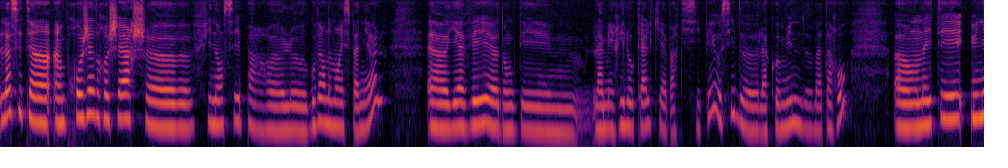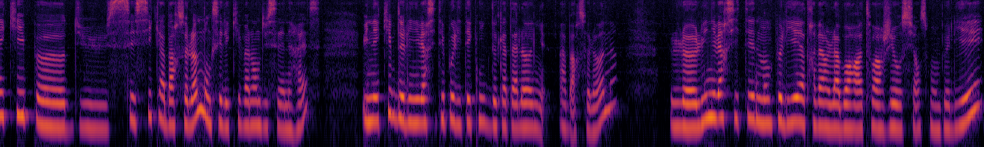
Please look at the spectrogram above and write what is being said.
là, c'était un, projet de recherche euh, financé par euh, le gouvernement espagnol. Il y avait donc la mairie locale qui a participé aussi, de la commune de Mataro. on a été une équipe du CSIC à Barcelone, donc c'est l'équivalent du CNRS, une équipe de l'Université Polytechnique de Catalogne à Barcelone, l'Université de Montpellier à travers le laboratoire Géosciences Montpellier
